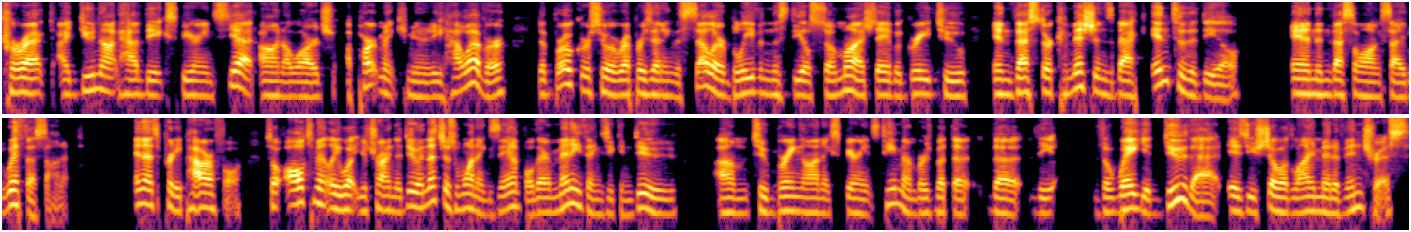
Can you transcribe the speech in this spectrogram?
correct, I do not have the experience yet on a large apartment community. However, the brokers who are representing the seller believe in this deal so much, they have agreed to invest their commissions back into the deal and invest alongside with us on it. And that's pretty powerful. So ultimately, what you're trying to do, and that's just one example, there are many things you can do um, to bring on experienced team members, but the the the the way you do that is you show alignment of interests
